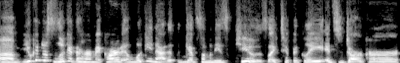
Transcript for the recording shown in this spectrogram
Um, you can just look at the hermit card and looking at it get some of these cues. Like typically it's darker,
